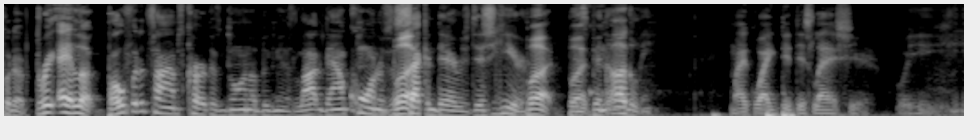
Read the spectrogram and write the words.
Put up three. Hey, look, both of the times Kirk has gone up against lockdown corners and But- secondaries this year. But but it's been but ugly. Mike White did this last year, where he, he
